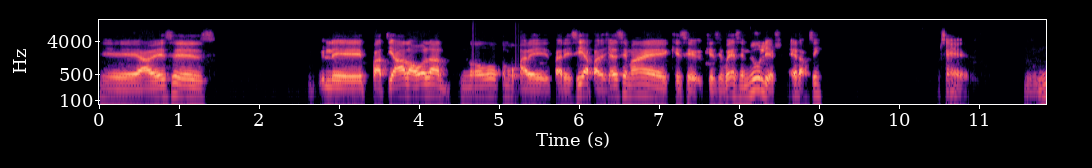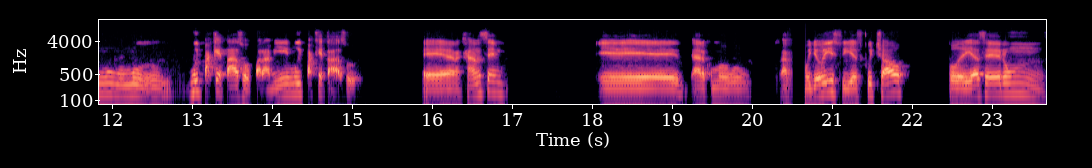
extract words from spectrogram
Eh, a veces le pateaba la ola, no como parecía, parecía ese más que se, que se fue, ese Müller, era así. muy, paquetazo, para mí muy paquetazo. Eh, Hansen, eh, como, como yo he visto y he escuchado, podría ser un.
